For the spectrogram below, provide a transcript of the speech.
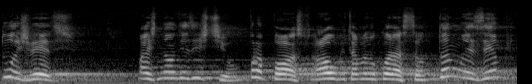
duas vezes, mas não desistiu. Propósito, algo que estava no coração. Dando um exemplo,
